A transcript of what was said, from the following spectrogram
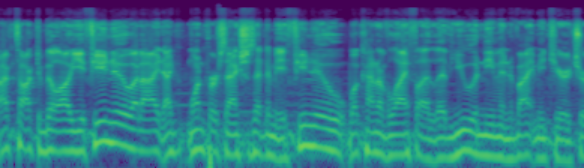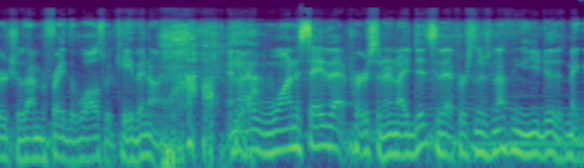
i have talked to Bill oh if you knew what I, I, one person actually said to me if you knew what kind of life I live you wouldn't even invite me to your church because I'm afraid the walls would cave in on you wow, oh, and yeah. I want to say to that person and I did say to that person there's nothing you do that make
